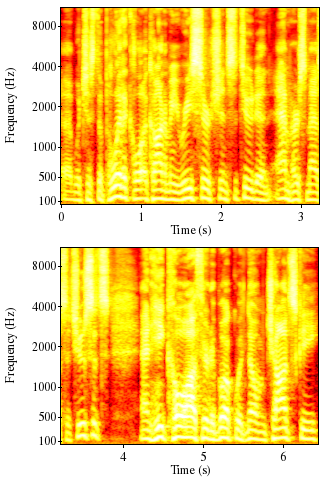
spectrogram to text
uh, which is the Political Economy Research Institute in Amherst, Massachusetts, and he co-authored a book with Noam Chomsky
